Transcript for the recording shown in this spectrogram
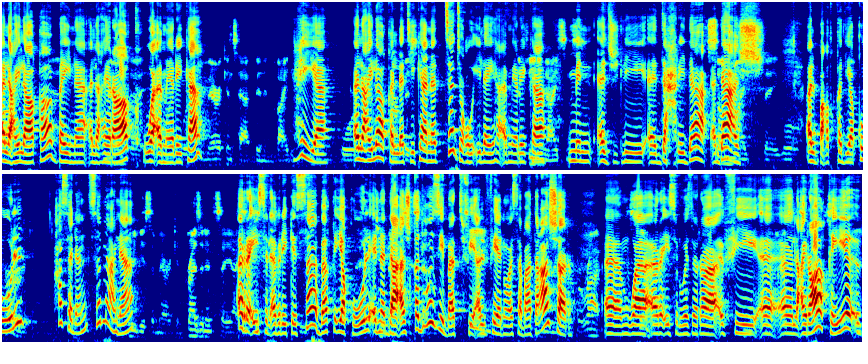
العلاقة بين العراق وأمريكا هي العلاقة التي كانت تدعو إليها أمريكا من أجل دحر داعش. البعض قد يقول حسنا سمعنا الرئيس الأمريكي السابق يقول أن داعش قد هزمت في 2017 ورئيس الوزراء في آه، العراقي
